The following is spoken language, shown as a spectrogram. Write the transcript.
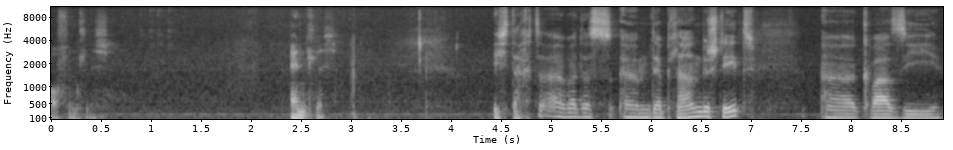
hoffentlich. Endlich. Ich dachte aber, dass ähm, der Plan besteht, äh, quasi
